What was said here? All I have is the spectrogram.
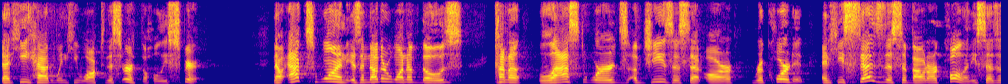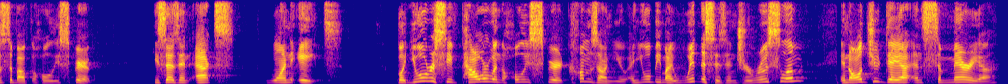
that he had when he walked this earth, the Holy Spirit. Now, Acts 1 is another one of those kind of last words of Jesus that are recorded. And he says this about our call, and he says this about the Holy Spirit. He says in Acts 1 8, but you will receive power when the Holy Spirit comes on you, and you will be my witnesses in Jerusalem, in all Judea and Samaria,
